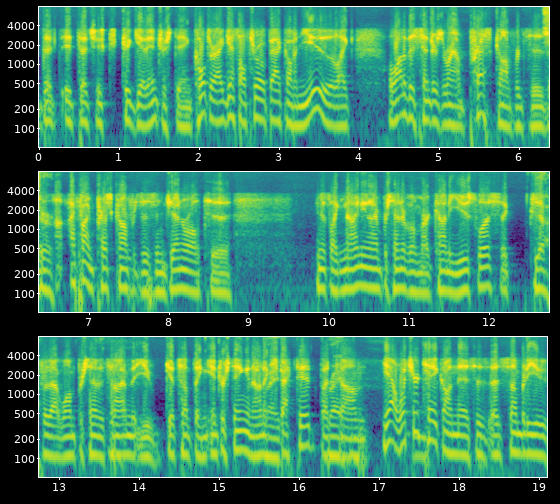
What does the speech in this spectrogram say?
that it that just could get interesting. Colter, I guess I'll throw it back on you. Like a lot of this centers around press conferences. Sure. I, I find press conferences in general to you know it's like 99% of them are kind of useless except yeah. for that 1% of the time that you get something interesting and unexpected right. but right. Um, yeah what's your take on this as, as somebody who,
